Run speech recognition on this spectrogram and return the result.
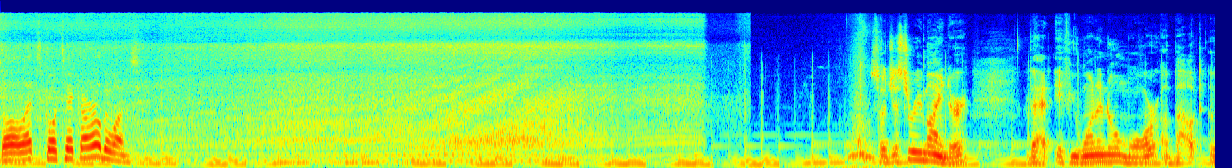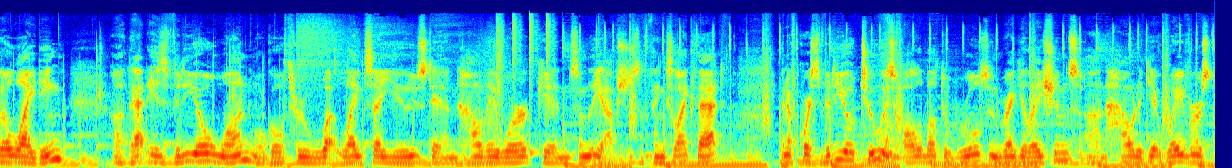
So let's go take our other ones. So just a reminder that if you want to know more about the lighting, uh, that is video one. We'll go through what lights I used and how they work and some of the options and things like that. And of course, video two is all about the rules and regulations on how to get waivers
